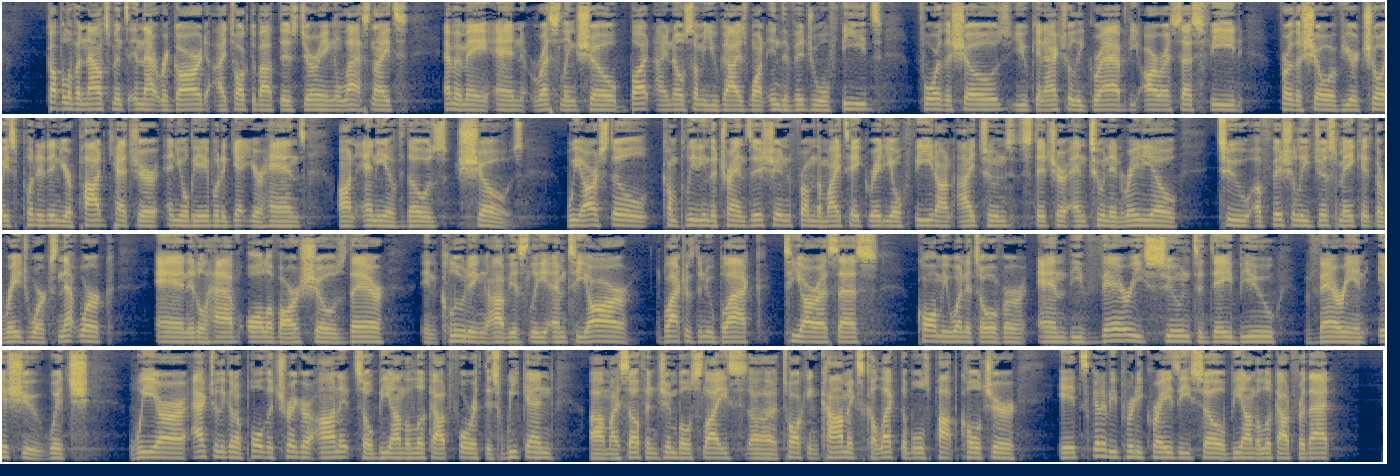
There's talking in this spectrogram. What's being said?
couple of announcements in that regard. I talked about this during last night's MMA and wrestling show, but I know some of you guys want individual feeds for the shows. You can actually grab the RSS feed for the show of your choice, put it in your podcatcher, and you'll be able to get your hands on any of those shows. We are still completing the transition from the My Take Radio feed on iTunes, Stitcher, and TuneIn Radio to officially just make it the Rageworks Network and it'll have all of our shows there, including obviously MTR, Black is the New Black, TRSS, Call Me When It's Over, and the very soon to debut variant issue, which we are actually going to pull the trigger on it. So be on the lookout for it this weekend. Uh, myself and Jimbo Slice uh, talking comics, collectibles, pop culture. It's going to be pretty crazy. So be on the lookout for that.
